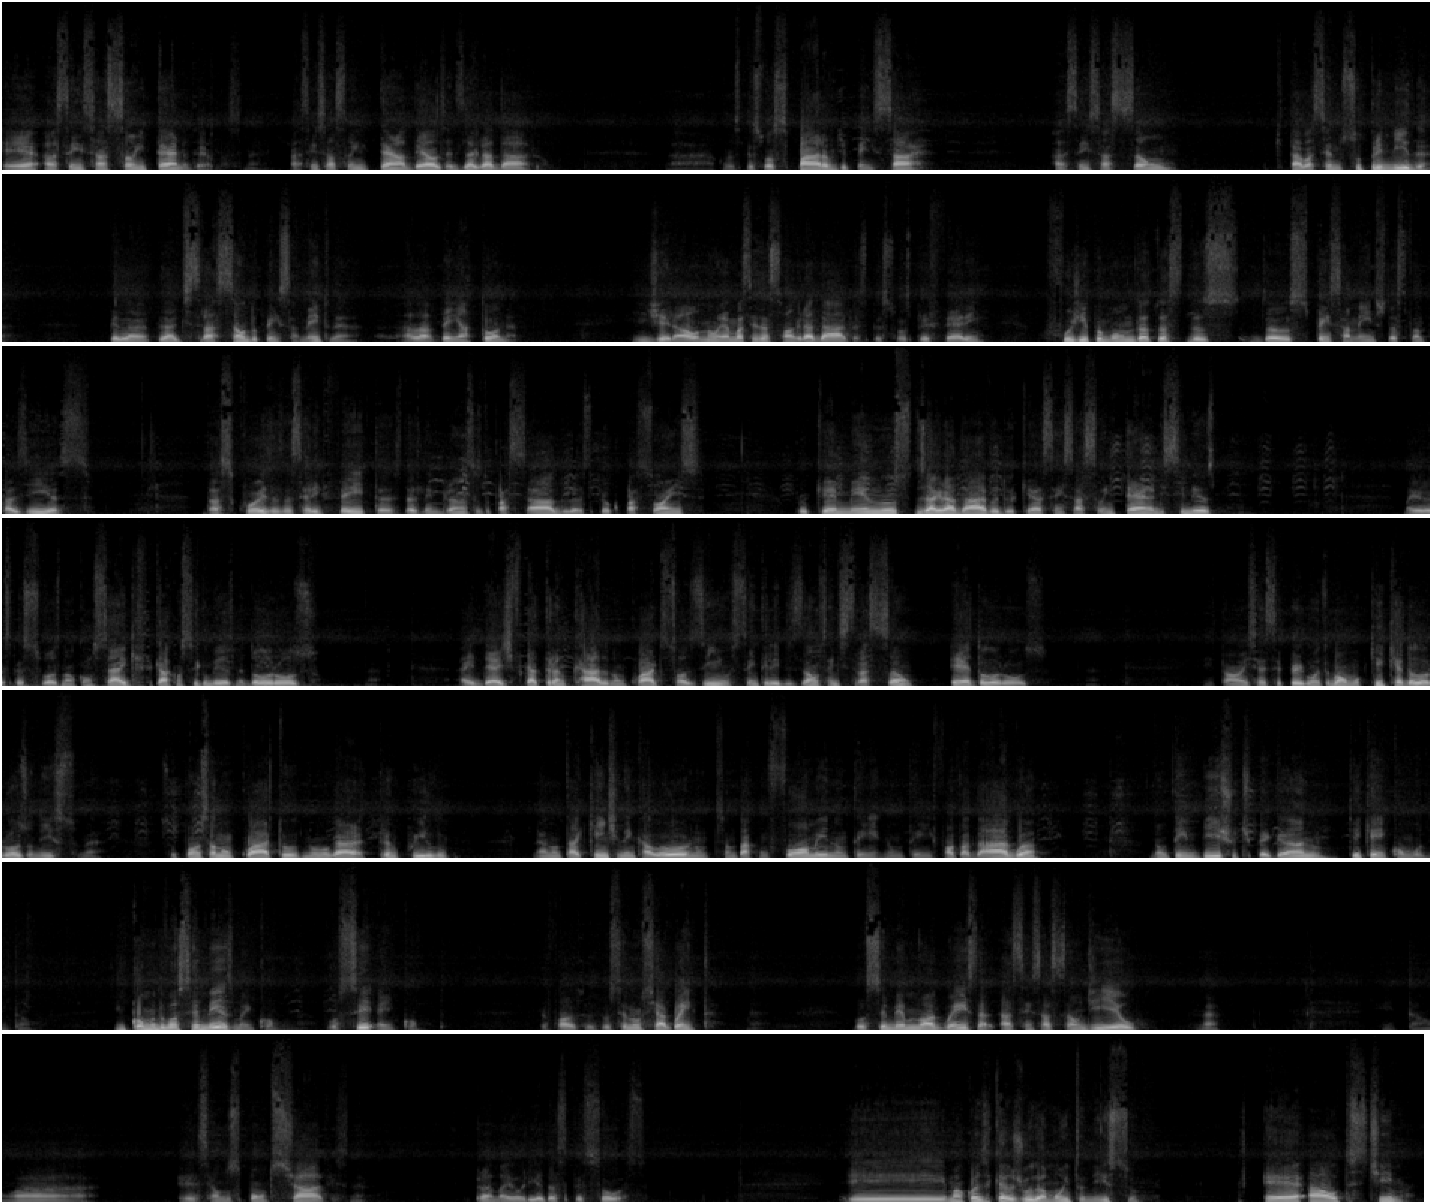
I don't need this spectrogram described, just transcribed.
é a sensação interna delas. Né? A sensação interna delas é desagradável. Ah, quando as pessoas param de pensar, a sensação que estava sendo suprimida pela, pela distração do pensamento, né? ela vem à tona em geral, não é uma sensação agradável. As pessoas preferem fugir para o mundo das, dos, pensamentos, das fantasias, das coisas a serem feitas, das lembranças do passado, das preocupações, porque é menos desagradável do que a sensação interna de si mesmo. A maioria das pessoas não consegue ficar consigo mesmo, é doloroso. A ideia de ficar trancado num quarto sozinho, sem televisão, sem distração, é doloroso. Então aí você pergunta, bom, o que, que é doloroso nisso? Né? Supondo você está num quarto, num lugar tranquilo, né? não está quente nem calor, não, você não está com fome, não tem, não tem falta d'água, não tem bicho te pegando. O que, que é incômodo então? Incômodo você mesmo é incômodo. Você é incômodo. Eu falo, você não se aguenta. Né? Você mesmo não aguenta a sensação de eu. Né? Então, a, esse é um dos pontos chaves. Né? Para a maioria das pessoas. E uma coisa que ajuda muito nisso é a autoestima.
